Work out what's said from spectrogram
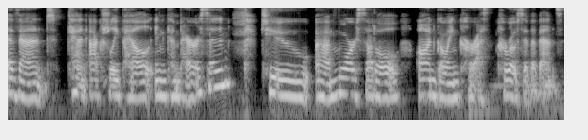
event can actually pale in comparison to uh, more subtle, ongoing corrosive events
